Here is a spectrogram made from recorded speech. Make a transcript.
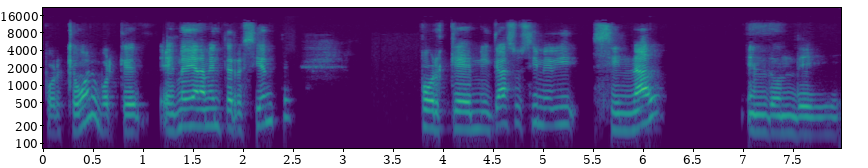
porque, bueno, porque es medianamente reciente, porque en mi caso sí me vi sin nada, en donde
